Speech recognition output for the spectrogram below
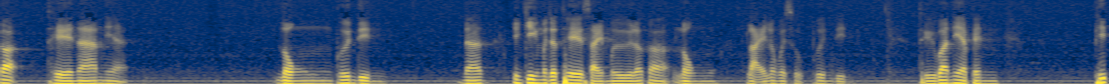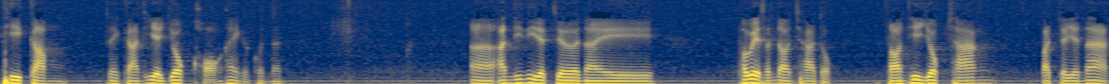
ก็เทน้ำเนี่ย ลงพื้นดินนะจริง ๆ มันจะเทใส่มือแล้วก็ลง ไหลลงไปสู่พื้นดิน ถือว่าเนี่ยเป็นพิธีกรรมในการที่จะยกของให้กับคนนั้นอันนี้นี่จะเจอในพระเวสสันดรชาดก ตอนที่ยกช้างปัจจยนาค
